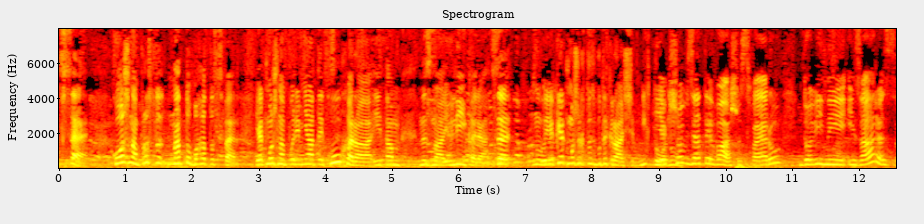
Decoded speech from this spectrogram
все. Кожна просто надто багато сфер. Як можна порівняти кухара і там не знаю, лікаря? Це ну як, як може хтось бути кращим? Ніхто Якщо ну. взяти вашу сферу до війни і зараз,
